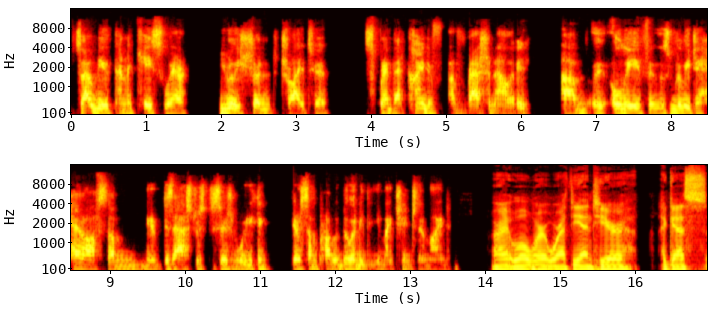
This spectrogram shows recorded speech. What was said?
so that would be kind of a case where you really shouldn't try to spread that kind of, of rationality. Um, only if it was really to head off some you know, disastrous decision where you think there's some probability that you might change their mind. All right. Well, we're we're at the end here. I guess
